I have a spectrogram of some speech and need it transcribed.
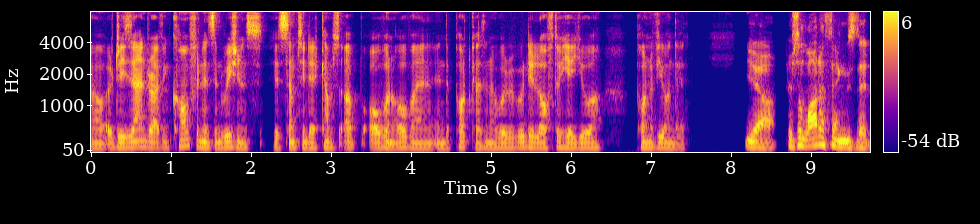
uh, or design driving confidence and visions is something that comes up over and over in, in the podcast. And I would really love to hear your point of view on that. Yeah, there's a lot of things that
